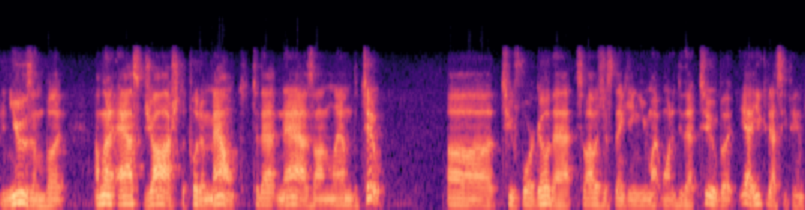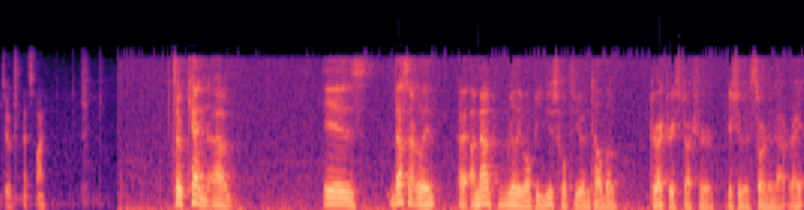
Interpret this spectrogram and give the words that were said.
and use them. But I'm going to ask Josh to put a mount to that NAS on Lambda 2 uh, to forego that. So I was just thinking you might want to do that too. But yeah, you could SCP him too. That's fine. So Ken, um, is that's not really a, a mount really won't be useful to you until the directory structure issue is sorted out, right?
